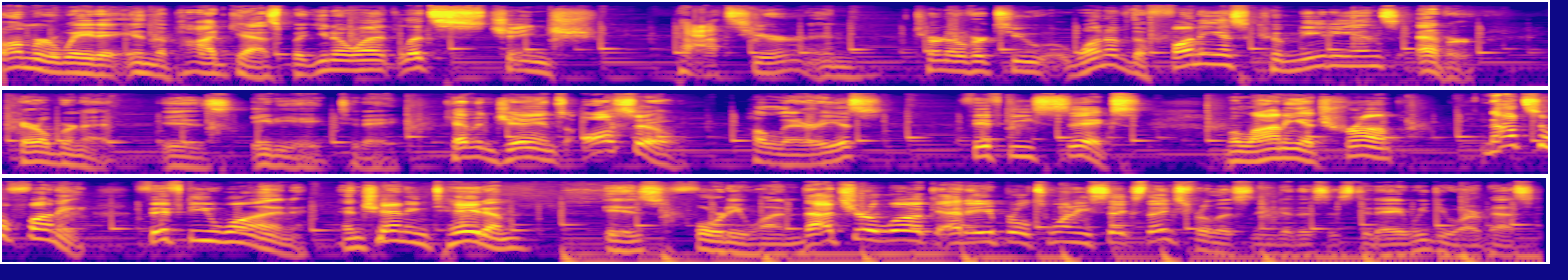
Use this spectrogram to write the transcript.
bummer way to end the podcast, but you know what? Let's change paths here and turn over to one of the funniest comedians ever. Carol Burnett is 88 today. Kevin James, also hilarious, 56. Melania Trump, not so funny, 51. And Channing Tatum, is 41. That's your look at April 26th. Thanks for listening to This Is Today. We do our best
